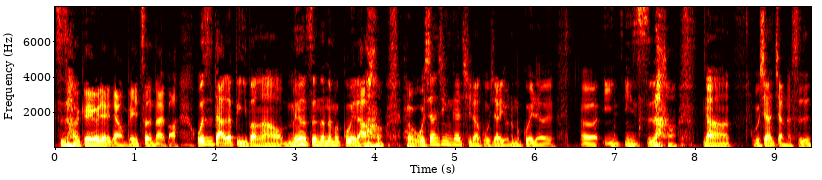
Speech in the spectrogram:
至少可以有点两杯珍奶吧。我只打个比方啊，没有真的那么贵啦。我相信应该其他国家有那么贵的呃饮饮食啊。那我现在讲的是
